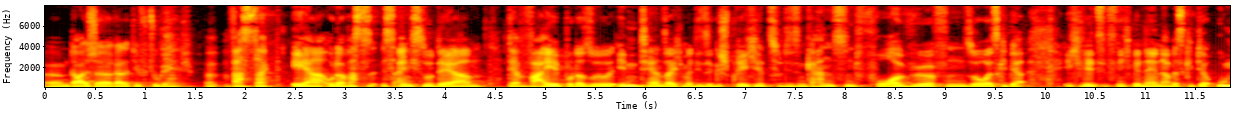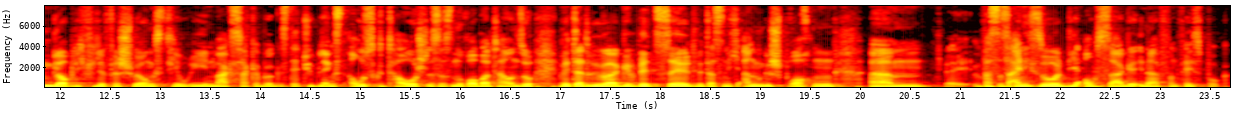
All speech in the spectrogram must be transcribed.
Ähm, da ist er relativ zugänglich. Was sagt er oder was ist eigentlich so der, der Vibe oder so intern, sage ich mal, diese Gespräche zu diesen ganzen Vorwürfen? So, es gibt ja, ich will es jetzt nicht benennen, aber es gibt ja unglaublich viele Verschwörungstheorien. Mark Zuckerberg ist der Typ längst ausgetauscht, ist es ein Roboter und so. Wird darüber gewitzelt, wird das nicht angesprochen? Ähm, was ist eigentlich so die Aussage innerhalb von Facebook?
